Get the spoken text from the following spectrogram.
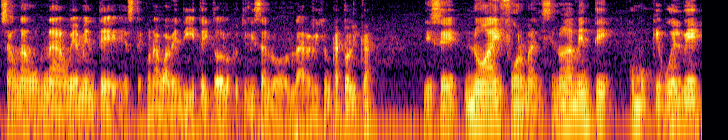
o sea, una urna obviamente este, con agua bendita y todo lo que utilizan la religión católica, dice, no hay forma, dice, nuevamente como que vuelve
